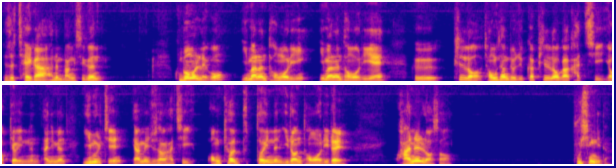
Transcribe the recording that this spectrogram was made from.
그래서 제가 하는 방식은 구멍을 내고 이만한 덩어리 이만한 덩어리에 그 필러 정상 조직과 필러가 같이 엮여 있는 아니면 이물질 야매 주사가 같이 엉켜 붙어 있는 이런 덩어리를 관을 넣어서 부십니다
